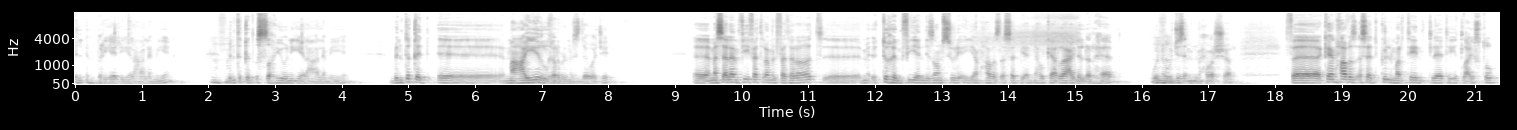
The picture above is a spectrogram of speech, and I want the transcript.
الإمبريالية العالمية بنتقد الصهيونية العالمية بنتقد آه، معايير الغرب المزدوجة. مثلا في فترة من الفترات اتهم فيها النظام السوري أيام حافظ الأسد بأنه كان راعي للإرهاب وأنه جزء من محور الشر. فكان حافظ اسد كل مرتين ثلاثة يطلع يخطب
